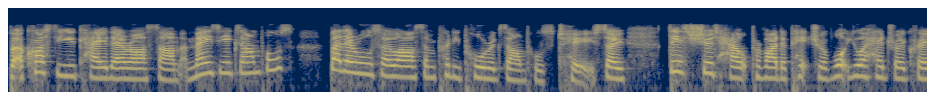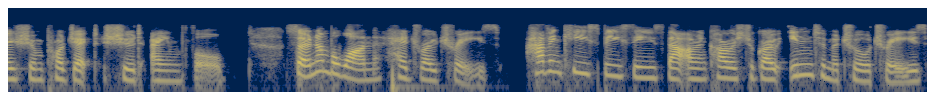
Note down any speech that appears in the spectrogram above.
but across the UK there are some amazing examples, but there also are some pretty poor examples too. So this should help provide a picture of what your hedgerow creation project should aim for. So number one, hedgerow trees. Having key species that are encouraged to grow into mature trees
